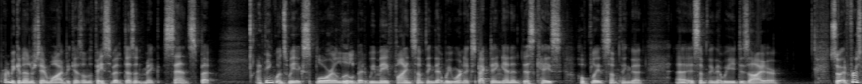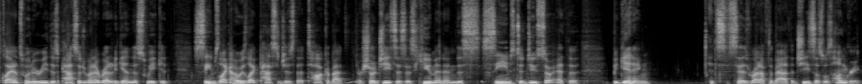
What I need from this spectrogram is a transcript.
part of me can understand why, because on the face of it, it doesn't make sense. But I think once we explore a little bit, we may find something that we weren't expecting, and in this case, hopefully, it's something that uh, is something that we desire. So, at first glance, when we read this passage, when I read it again this week, it seems like I always like passages that talk about or show Jesus as human, and this seems to do so at the beginning. It says right off the bat that Jesus was hungry.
